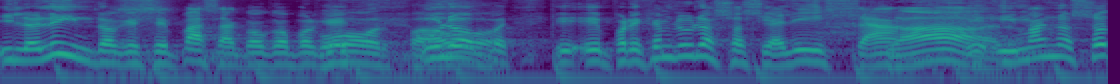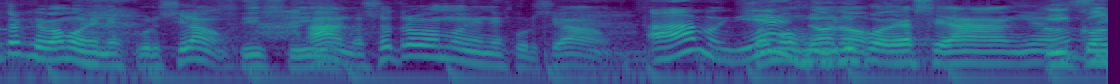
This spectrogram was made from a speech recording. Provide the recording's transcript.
y lo lindo que se pasa, Coco, porque Por uno, eh, eh, por ejemplo, uno socializa. Claro. eh, y más nosotros que vamos en excursión. Sí, sí. Ah, nosotros vamos en excursión. Ah, muy bien. Somos un No, grupo de hace años. Y con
